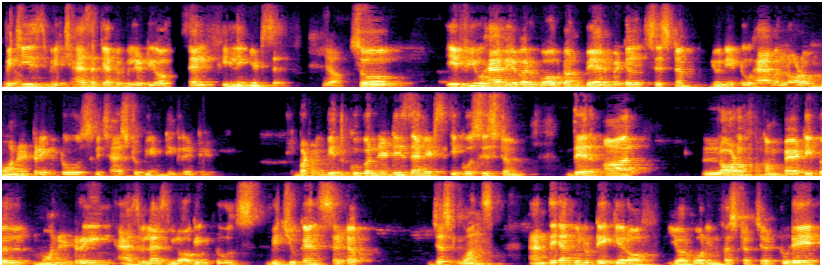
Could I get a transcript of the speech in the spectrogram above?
which yeah. is which has a capability of self healing itself. Yeah. So if you have ever worked on bare metal system, you need to have a lot of monitoring tools which has to be integrated. But with Kubernetes and its ecosystem, there are a lot of compatible monitoring as well as logging tools which you can set up just once and they are going to take care of your whole infrastructure today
